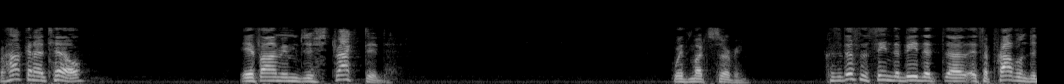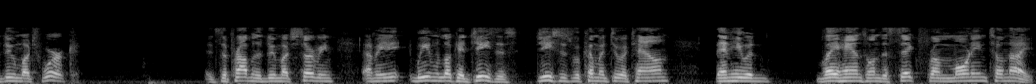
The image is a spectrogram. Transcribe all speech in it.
Well, how can I tell if I'm distracted with much serving? Because it doesn't seem to be that uh, it's a problem to do much work. It's the problem to do much serving. I mean, we even look at Jesus. Jesus would come into a town, then he would lay hands on the sick from morning till night.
